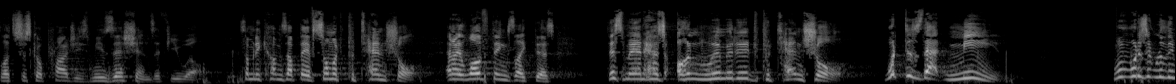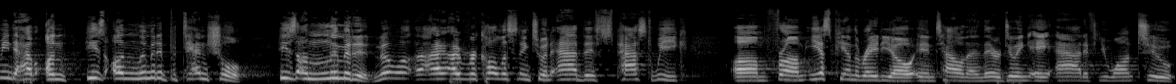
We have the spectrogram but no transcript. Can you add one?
let's just go prodigies, musicians, if you will. Somebody comes up, they have so much potential. And I love things like this. This man has unlimited potential. What does that mean? What does it really mean to have, un, he's unlimited potential? He's unlimited. No, I, I recall listening to an ad this past week um, from ESPN the radio in town, and they're doing a ad if you want to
